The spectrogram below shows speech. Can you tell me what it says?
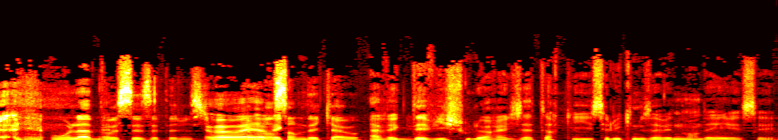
On l'a bossé cette émission, ouais, l'ensemble des chaos. Avec Davy Chou, le réalisateur, qui c'est lui qui nous avait demandé. Et, c'est...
